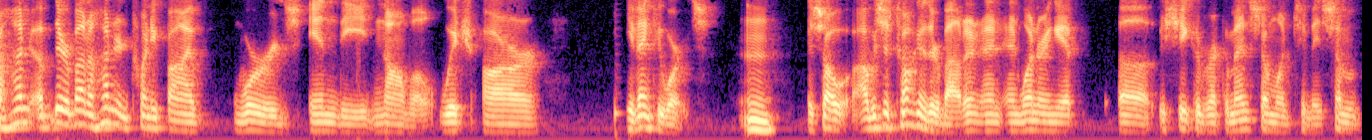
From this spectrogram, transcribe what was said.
are, uh, there are about 125 words in the novel which are Evenki words. Mm. So I was just talking to her about it and, and wondering if uh, she could recommend someone to me, some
